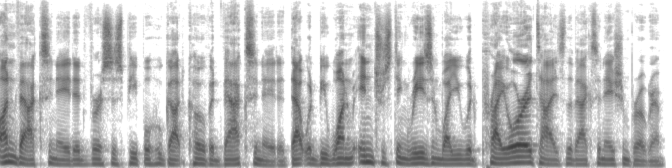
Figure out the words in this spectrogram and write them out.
unvaccinated versus people who got COVID vaccinated. That would be one interesting reason why you would prioritize the vaccination program.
